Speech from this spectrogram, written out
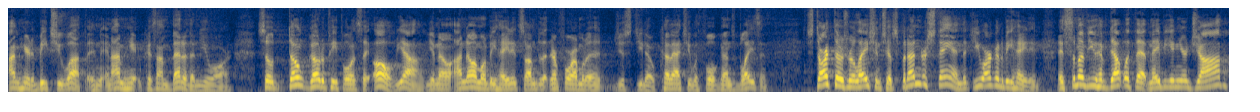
I'm here to beat you up, and, and I'm here because I'm better than you are. So don't go to people and say, oh, yeah, you know, I know I'm going to be hated, so I'm, therefore I'm going to just, you know, come at you with full guns blazing. Start those relationships, but understand that you are going to be hated. As some of you have dealt with that, maybe in your job,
